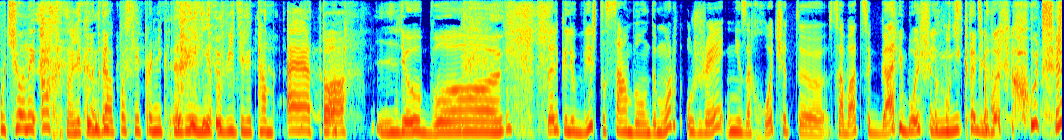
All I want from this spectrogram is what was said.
Ученые ахнули, когда после проникновения увидели там это. Любовь. Столько любви, что сам Волан-де-Морт уже не захочет э, соваться к Гарри больше Господи, никогда. Худшее,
